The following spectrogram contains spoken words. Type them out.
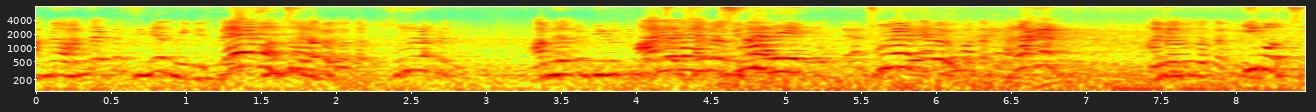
আমি আপনি একটা সিনিয়র মিনিস্টার এই কথা। শুনুন আপনি আপনি একটা বিরোধী আরে ভাই শুনুন। শুনুন। রাখেন। আমি কথা কি বলছি?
